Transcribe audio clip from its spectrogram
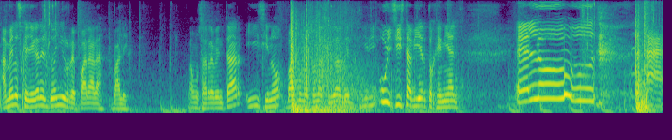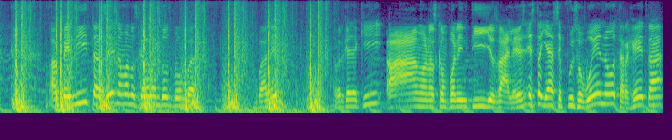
A menos que llegara el dueño y reparara. Vale. Vamos a reventar. Y si no, vámonos a la ciudad del Tiri. ¡Uy, sí está abierto! Genial. ¡El loot! Apenitas, ¿eh? Nada más nos quedaban dos bombas. Vale. A ver qué hay aquí. Vámonos, componentillos. Vale, esto ya se puso bueno. Tarjeta.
